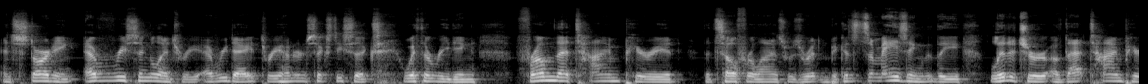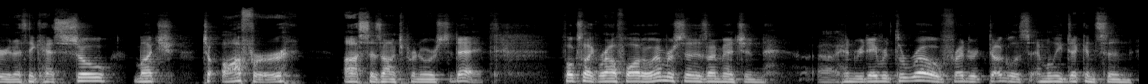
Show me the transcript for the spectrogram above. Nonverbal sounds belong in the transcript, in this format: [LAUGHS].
and starting every single entry every day, 366, with a reading from that time period that Self Reliance was written because it's amazing that the literature of that time period, I think, has so much to offer us as entrepreneurs today. Folks like Ralph Waldo Emerson, as I mentioned, uh, Henry David Thoreau, Frederick Douglass, Emily Dickinson,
